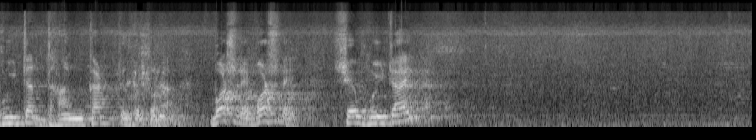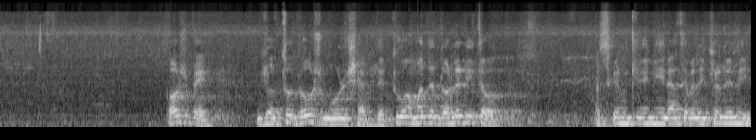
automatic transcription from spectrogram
ভুঁইটার ধান কাটতে হতো না বসলে বসলে সে ভুঁইটায় বসবে যত দোষ মোল সাহেবদের তুই আমাদের দলে দিত। আজকে আমি কিনে নিয়ে রাতে বেলায় চলে এলি।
